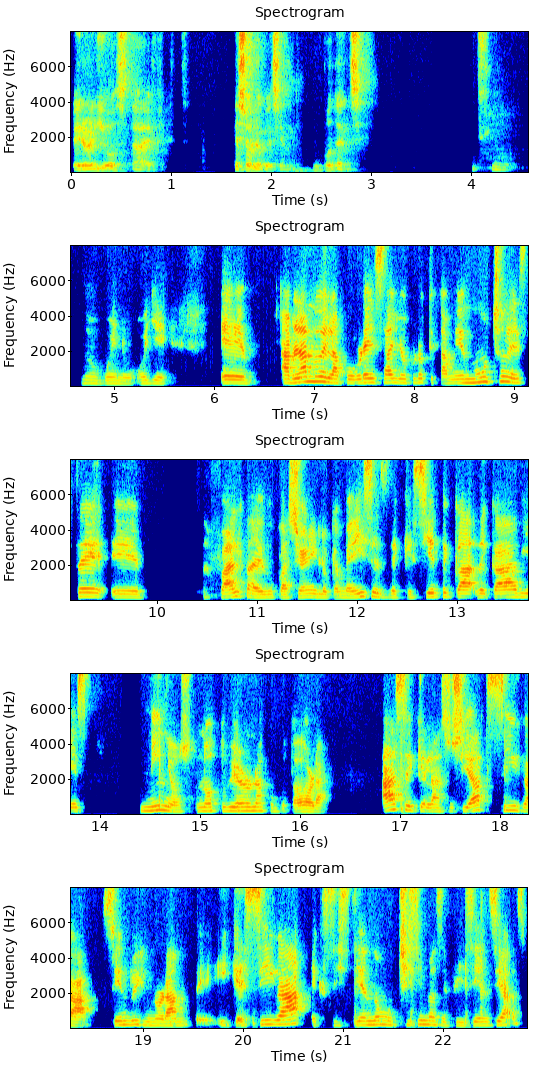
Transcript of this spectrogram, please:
Pero el Ivo está de fiesta. Eso es lo que siento, impotencia. Sí, no, bueno, oye, eh, hablando de la pobreza, yo creo que también mucho de este eh, falta de educación y lo que me dices de que siete de cada diez niños no tuvieron una computadora, hace que la sociedad siga siendo ignorante y que siga existiendo muchísimas deficiencias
